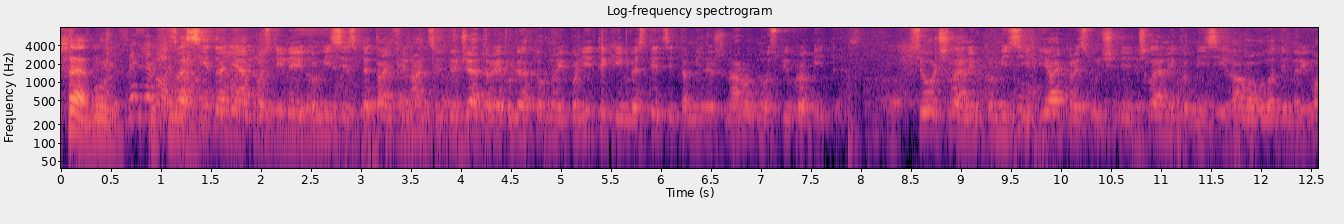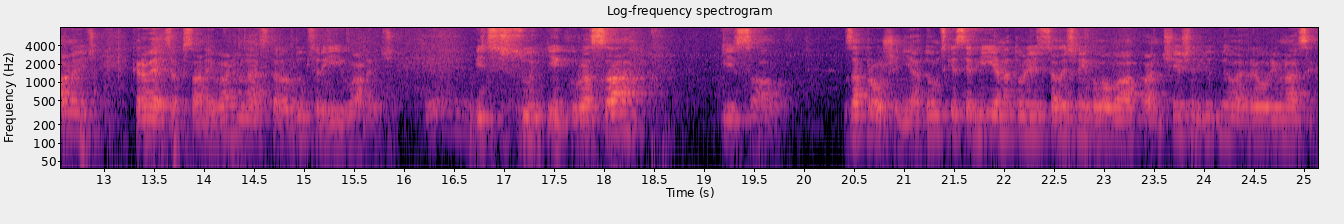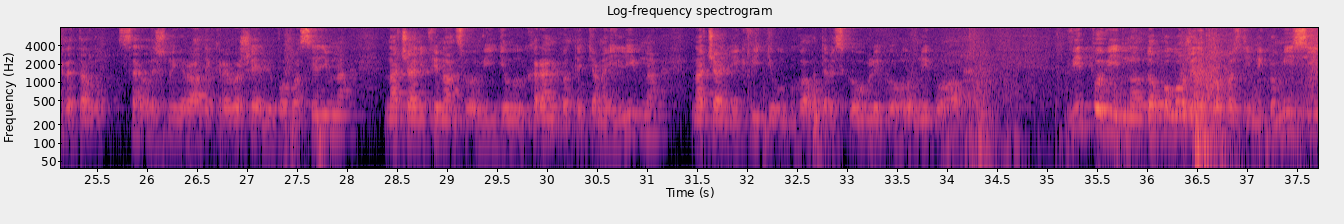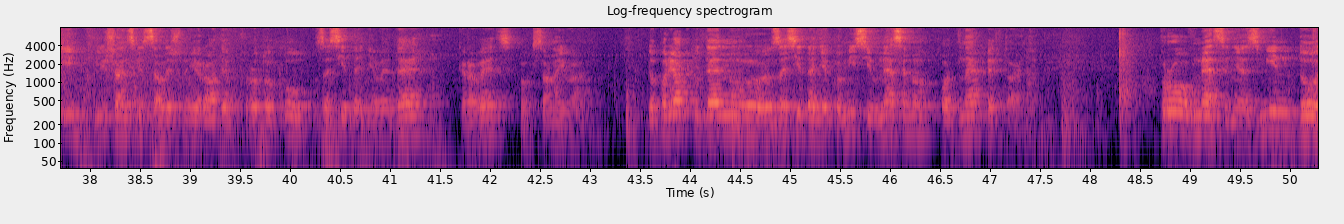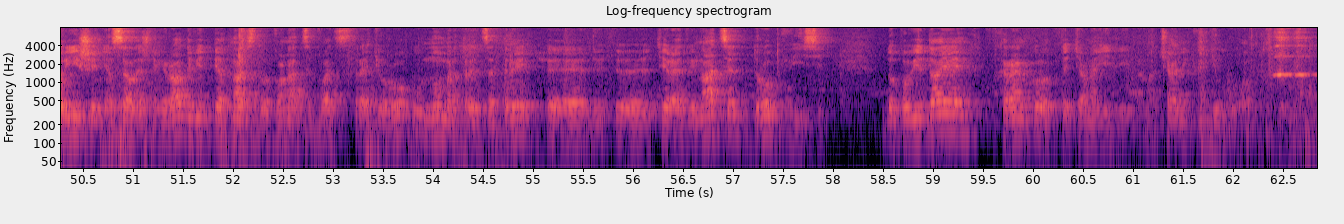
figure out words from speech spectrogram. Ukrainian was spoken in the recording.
Все, може. Засідання постійної комісії з питань фінансів, бюджету, регуляторної політики, інвестицій та міжнародного співробітництва. Всього членів комісії 5, присутні члени комісії Гава Володимир Іванович, Кравець Оксана Іванівна, Стародуб Сергій Іванович. Відсутні Кураса і Сало. Запрошені Адомський Сергій Анатолійович, селищний голова, пан Чишин Людмила Григорівна, секретар селищної ради, Кривошей Любов Васильівна, начальник фінансового відділу Харенко Тетяна Іллівна, начальник відділу бухгалтерського обліку, головний бухгалтер. Відповідно до положення про постійні комісії Вільшанської селищної ради протокол засідання веде Кравець Оксана Івановна. До порядку денного засідання комісії внесено одне питання про внесення змін до рішення селищної ради від 15.12.23 року номер 33-12 дроб 8. Доповідає Харенко Тетяна Єліна, начальник відділу бухгалтерського.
